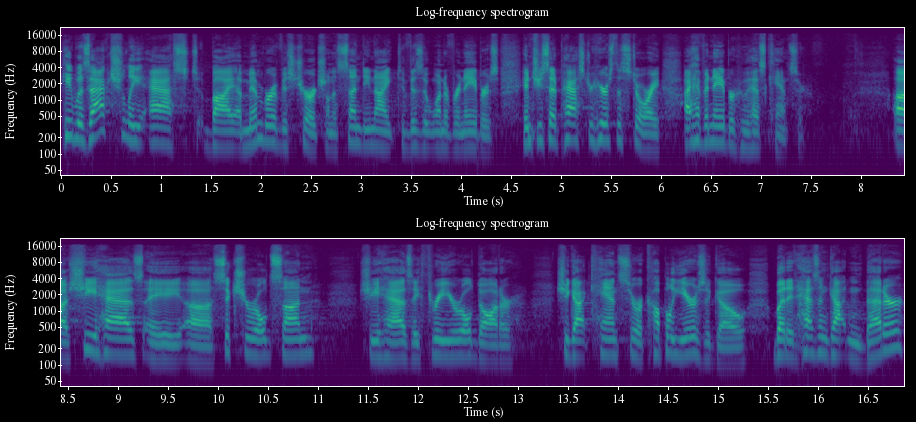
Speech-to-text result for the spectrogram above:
he was actually asked by a member of his church on a Sunday night to visit one of her neighbors. And she said, Pastor, here's the story. I have a neighbor who has cancer. Uh, she has a uh, six year old son, she has a three year old daughter. She got cancer a couple years ago, but it hasn't gotten better.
